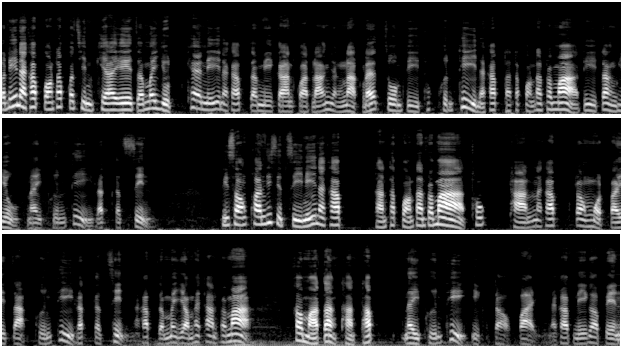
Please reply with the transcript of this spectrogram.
วันนี้นะครับกองทัพกสิน KIA จะไม่หยุดแค่นี้นะครับจะมีการกวาดล้างอย่างหนัก และโจมตีทุกพื้นที่นะครับทัพของท่านพม่าที่ตั้งอยู่ในพื้นที่รัฐกสิน ปี 2024 นี้นะครับ ฐานทัพของท่านพม่าทุกฐานนะครับ ต้องหมดไปจากพื้นที่รัฐกสินนะครับ จะไม่ยอมให้ท่านพม่า เข้ามาตั้งฐานทัพในพื้นที่อีกต่อไปนะครับ นี้ก็เป็น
